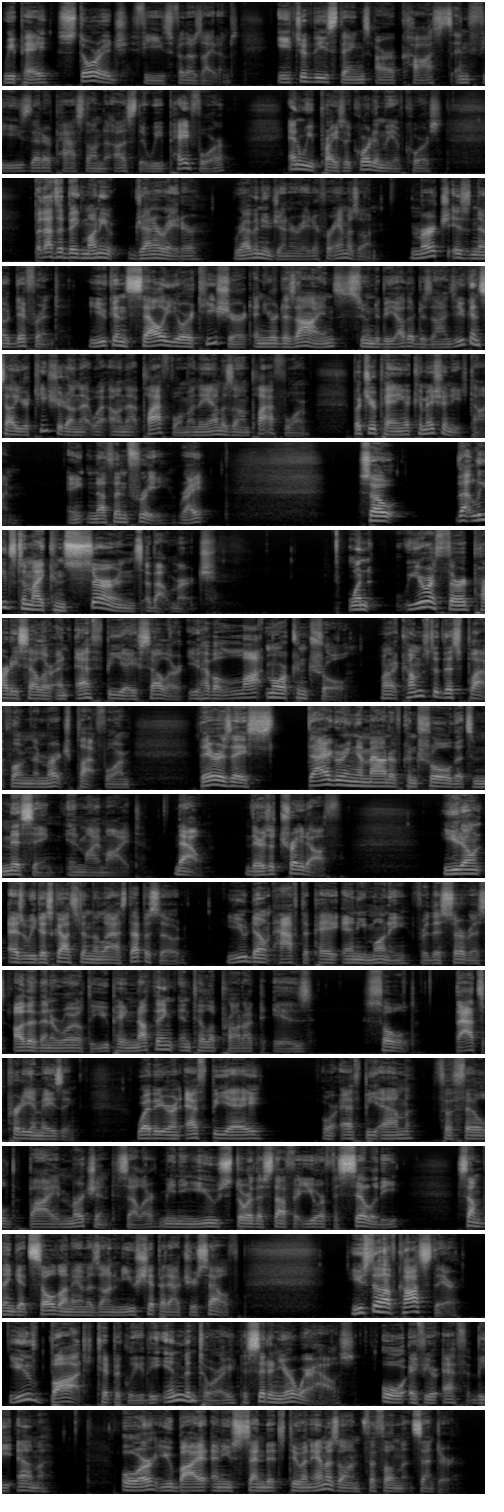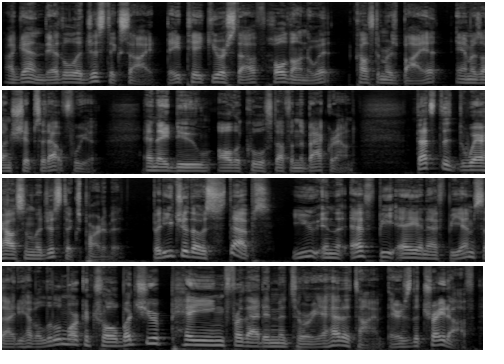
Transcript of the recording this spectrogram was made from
We pay storage fees for those items. Each of these things are costs and fees that are passed on to us that we pay for, and we price accordingly, of course. But that's a big money generator, revenue generator for Amazon. Merch is no different. You can sell your T-shirt and your designs, soon to be other designs. You can sell your T-shirt on that on that platform, on the Amazon platform, but you're paying a commission each time. Ain't nothing free, right? So that leads to my concerns about merch. When you're a third-party seller, an FBA seller, you have a lot more control. When it comes to this platform, the merch platform, there is a staggering amount of control that's missing in my mind. Now, there's a trade off. You don't, as we discussed in the last episode, you don't have to pay any money for this service other than a royalty. You pay nothing until a product is sold. That's pretty amazing. Whether you're an FBA or FBM fulfilled by merchant seller, meaning you store the stuff at your facility, something gets sold on Amazon and you ship it out yourself you still have costs there. You've bought typically the inventory to sit in your warehouse, or if you're FBM, or you buy it and you send it to an Amazon fulfillment center. Again, they're the logistics side. They take your stuff, hold onto it, customers buy it, Amazon ships it out for you, and they do all the cool stuff in the background. That's the warehouse and logistics part of it. But each of those steps you in the FBA and FBM side, you have a little more control, but you're paying for that inventory ahead of time. There's the trade off.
